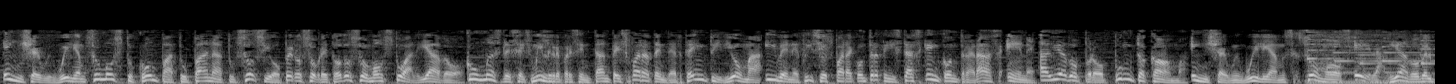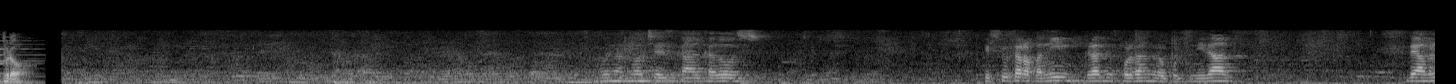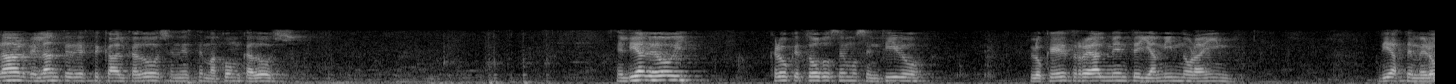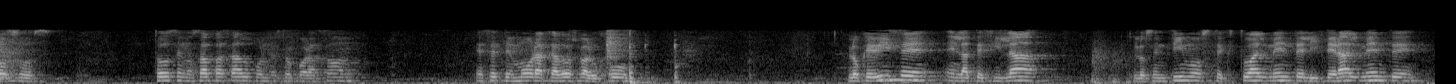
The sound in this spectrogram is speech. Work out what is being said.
En Sherwin Williams somos tu compa, tu pana, tu socio, pero sobre todo somos tu aliado, con más de 6.000 representantes para atenderte en tu idioma y beneficios para contratistas que encontrarás en aliadopro.com. En Sherwin Williams somos el aliado del PRO. Buenas noches, Kaal Kadosh. Kishuta Rapanim, gracias por darme la oportunidad de hablar delante de este Kaal Kadosh, en este Makom Kadosh. El día de hoy creo que todos hemos sentido lo que es realmente Yamim Noraim, días temerosos. Todo se nos ha pasado por nuestro corazón, ese temor a Kadosh Barujú. Lo que dice en la tefilá, lo sentimos textualmente, literalmente,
